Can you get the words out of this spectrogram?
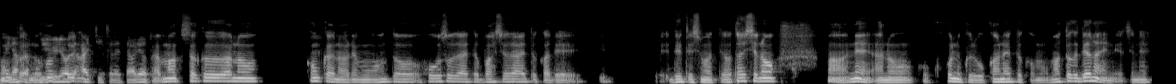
皆さんも有料で入っていただいてありがとうございます。全くあの、今回のあれも本当放送代と場所代とかで出てしまって、私の、まあね、あの、こここに来るお金とかも全く出ないんですね。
